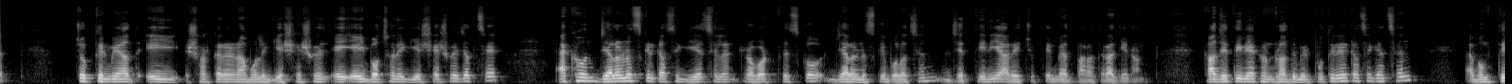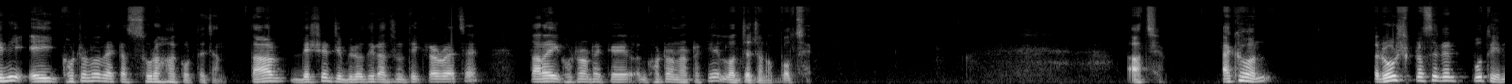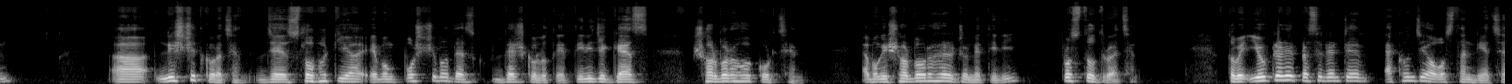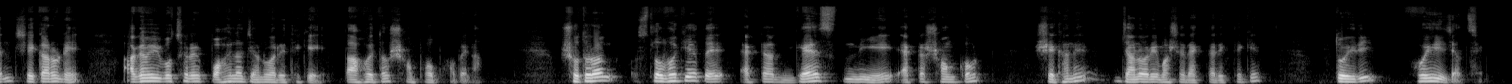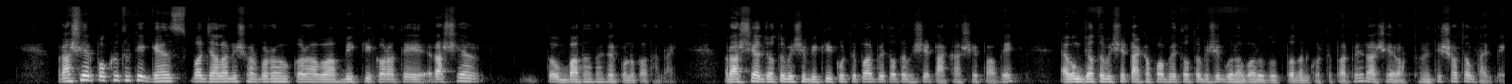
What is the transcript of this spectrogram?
চুক্তির মেয়াদ এই সরকারের আমলে গিয়ে শেষ হয়ে, এই এই বছরে গিয়ে শেষ হয়ে যাচ্ছে। এখন জেলানস্কির কাছে গিয়েছিলেন রবার্ট ফেস্কো জেলানস্কি বলেছেন যে তিনি আর এই চুক্তির মেয়াদ বাড়াতে রাজি নন। কাজে তিনি এখন ভ্লাদিমির পুতিনের কাছে গেছেন এবং তিনি এই ঘটনার একটা সুরাহা করতে চান। তার দেশের যে বিরোধী রাজনীতিকরা রয়েছে তারা এই ঘটনাটাকে ঘটনাটাকে লজ্জাজনক বলছে। আচ্ছা এখন রুশ প্রেসিডেন্ট পুতিন নিশ্চিত করেছেন যে স্লোভাকিয়া এবং পশ্চিমা দেশ, দেশগুলোতে তিনি যে গ্যাস সরবরাহ করছেন এবং এই সরবরাহের জন্য তিনি প্রস্তুত রয়েছেন। তবে ইউক্রেনের প্রেসিডেন্টের এখন যে অবস্থান নিয়েছেন, সে কারণে আগামী বছরের পহেলা জানুয়ারি থেকে তা হয়তো সম্ভব হবে না। সুতরাং স্লোভাকিয়াতে একটা গ্যাস নিয়ে একটা সংকট সেখানে জানুয়ারি মাসের এক তারিখ থেকে তৈরি হয়েই যাচ্ছে। রাশিয়ার পক্ষ থেকে গ্যাস বা জ্বালানি সরবরাহ করা বা বিক্রি করাতে রাশিয়ার তো বাধা থাকার কোনো কথা নাই। রাশিয়া যত বেশি বিক্রি করতে পারবে, তত বেশি টাকা সে পাবে এবং যত বেশি টাকা পাবে, তত বেশি গোলাবারুদ উৎপাদন করতে পারবে। রাশিয়ার অর্থনীতি সচল থাকবে।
